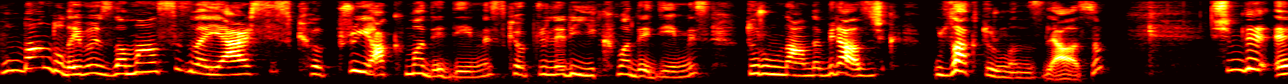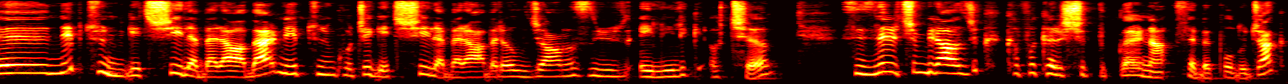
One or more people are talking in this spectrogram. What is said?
Bundan dolayı böyle zamansız ve yersiz köprü yakma dediğimiz, köprüleri yıkma dediğimiz durumdan da birazcık uzak durmanız lazım. Şimdi e, Neptün geçişiyle beraber, Neptün'ün koça geçişiyle beraber alacağınız 150'lik açı sizler için birazcık kafa karışıklıklarına sebep olacak.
